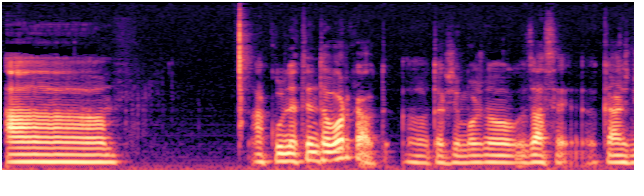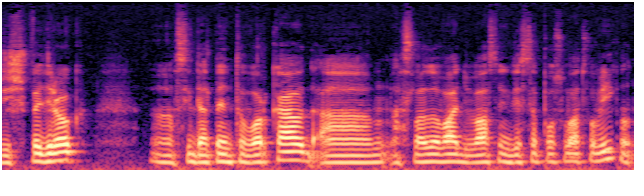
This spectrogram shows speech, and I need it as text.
a, a kľudne tento workout. Takže možno zase každý šveď rok si dať tento workout a, a sledovať vlastne, kde sa posúva tvoj výkon.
